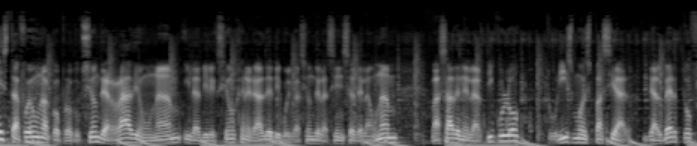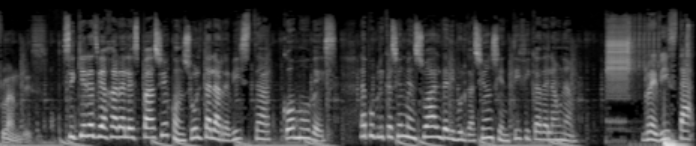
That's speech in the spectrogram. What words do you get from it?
Esta fue una coproducción de Radio UNAM y la Dirección General de Divulgación de la Ciencia de la UNAM, basada en el artículo Turismo Espacial de Alberto Flandes. Si quieres viajar al espacio, consulta la revista Cómo ves, la publicación mensual de divulgación científica de la UNAM. Revista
